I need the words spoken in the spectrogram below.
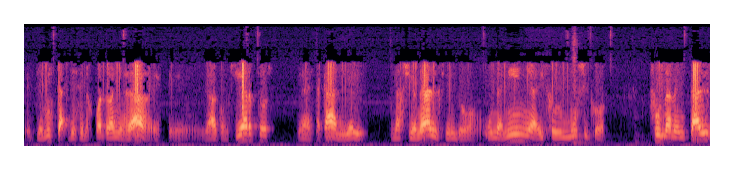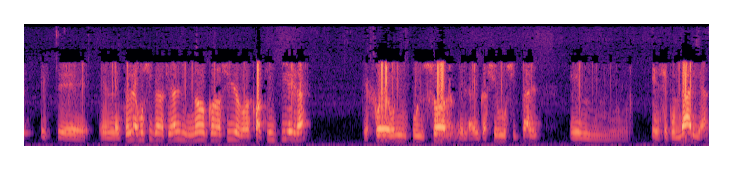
eh, pianista desde los cuatro años de edad, este, daba conciertos, era destacada a nivel nacional, siendo una niña, hijo de un músico fundamental este, en la historia de la música nacional y no conocido como Joaquín Piedra, que fue un impulsor de la educación musical en, en secundaria,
